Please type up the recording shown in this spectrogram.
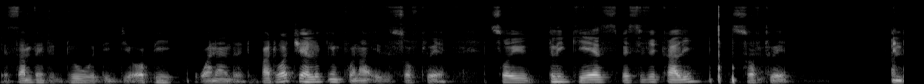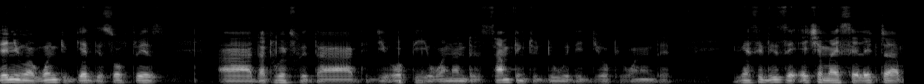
is something to do with the DOP 100. But what you are looking for now is the software. So you click here specifically software, and then you are going to get the softwares uh, that works with uh, the DOP 100, something to do with the DOP 100. You can see this is the HMI selector.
